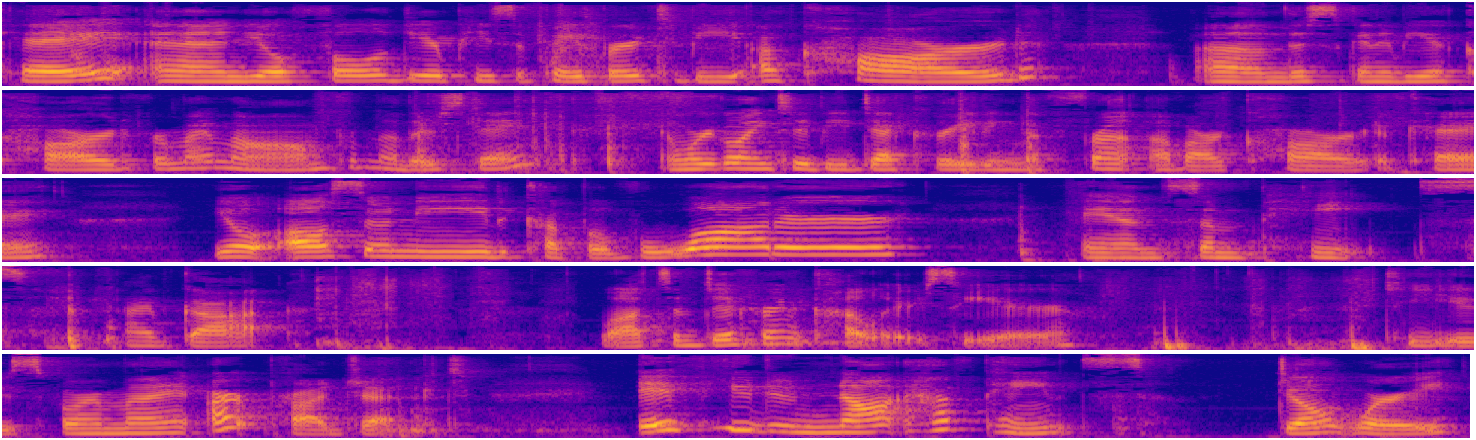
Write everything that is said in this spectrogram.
okay? And you'll fold your piece of paper to be a card. Um, this is gonna be a card for my mom for Mother's Day. And we're going to be decorating the front of our card, okay? You'll also need a cup of water and some paints. I've got lots of different colors here to use for my art project. If you do not have paints, don't worry.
